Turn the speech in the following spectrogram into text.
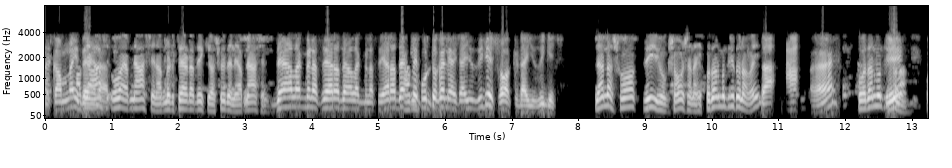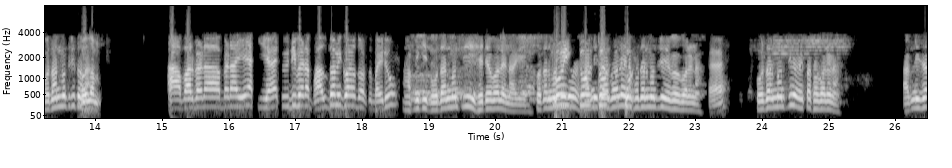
কোনো কাম নাই আপনি দেয় না। আসেন- ও আপনি আসেন আপনার চেহারাটা দেখি অসুবিধা নেই আপনি আসেন। দেয়া লাগবে না চেহারা দেয়া লাগবে না চেহারা দেখলে আসে আই জিজ্ঞেস শখ এটা আই জিজ্ঞেস। না না শখ যেই হোক সমস্যা নাই। প্রধানমন্ত্রী তো না ভাই? হ্যাঁ? প্রধানমন্ত্রী তো? না? প্রধানমন্ত্রী তো না? আবার বেড়া বেড়া এ কি হয় তুই দি বেড়া ফালতু আমি করে আপনি কি প্রধানমন্ত্রী সেটা বলেন আগে? প্রধানমন্ত্রী বলেন প্রধানমন্ত্রী এভাবে বলে না। হ্যাঁ? প্রধানমন্ত্রী ওই কথা বলে না। আপনি যা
